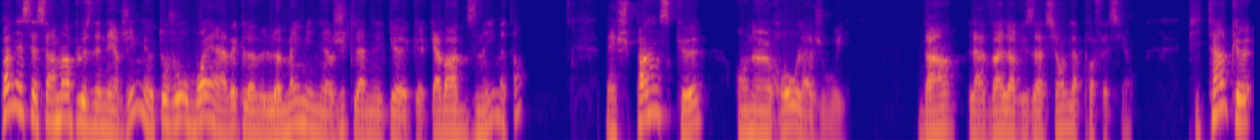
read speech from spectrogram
pas nécessairement plus d'énergie, mais toujours moins avec le, même énergie qu'avant le dîner, mettons. Mais je pense qu'on a un rôle à jouer dans la valorisation de la profession. Puis tant que,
